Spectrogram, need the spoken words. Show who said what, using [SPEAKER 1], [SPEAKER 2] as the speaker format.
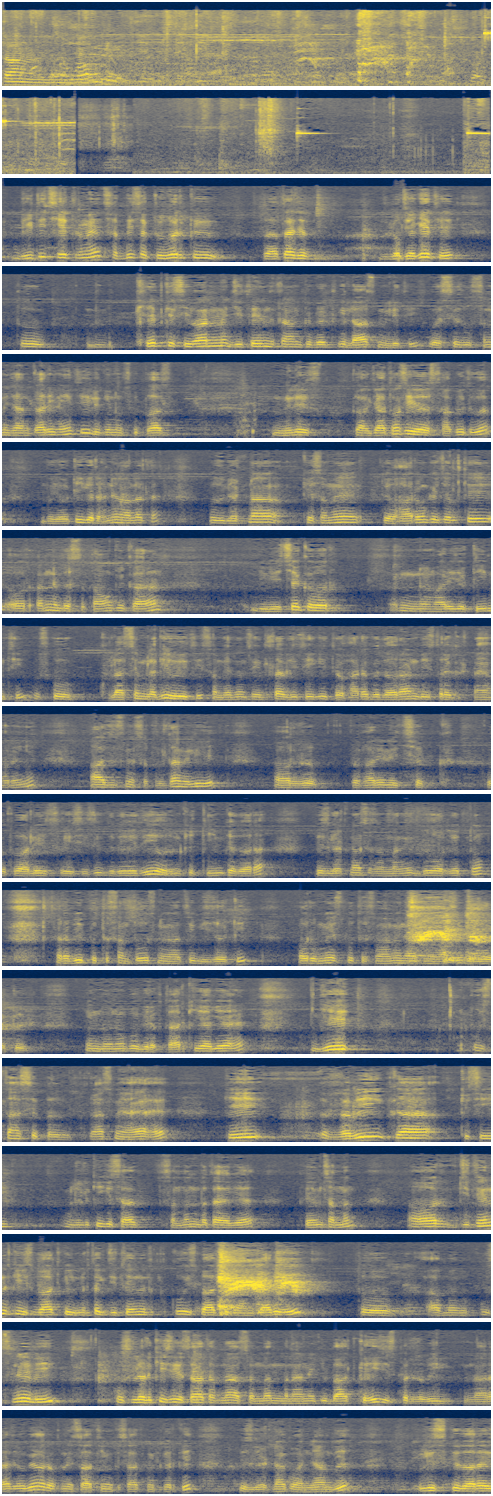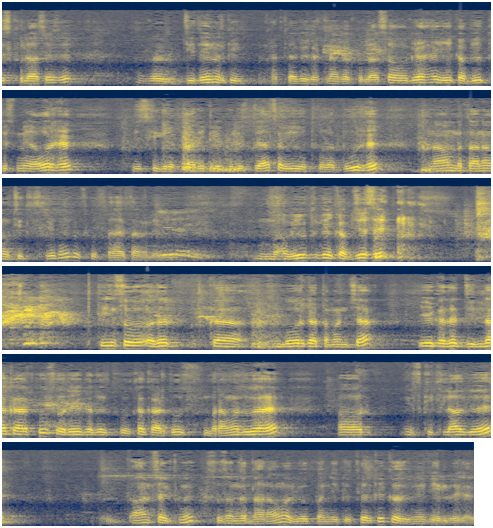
[SPEAKER 1] BT क्षेत्र में 26 अक्टूबर की प्रातः जब लोग जगे थे तो खेत के सिवान में जितेंद्र नाम के व्यक्ति की लाश मिली थी। वैसे उस समय जानकारी नहीं थी, लेकिन उसके पास मिले कागजातों से यह स्थापित हुआ। भुजौटी का रहने वाला था। उस घटना के समय त्योहारों के चलते और अन्य व्यस्तताओं के कारण विवेचक और हमारी जो टीम थी, उसको खुलासे में लगी हुई थी। संवेदनशीलता भी थी कि त्योहारों के दौरान भी इस तरह घटनाएँ हो रही हैं। आज उसमें सफलता मिली है और प्रभारी निरीक्षक कोतवाली श्री शिशि द्विवेदी और उनकी टीम के द्वारा इस घटना से संबंधित दो अभियुक्तों, रवि पुत्र संतोष निवासी, भिजोटी और उमेश पुत्र स्वामीनाथ निवासी, भिजोटी। इन दोनों को गिरफ़्तार किया गया है। ये पूछताछ से प्रकाश में आया है कि रवि का किसी लड़की के साथ संबंध बताया गया, प्रेम संबंध, और जितेंद्र की इस बात की, मृतक जितेंद्र को इस बात की जानकारी हुई तो अब उसने भी उस लड़की के साथ अपना संबंध बनाने की बात कही, जिस पर रवि नाराज़ हो गया और अपने साथियों के साथ मिलकर के इस घटना को अंजाम दिया। पुलिस के द्वारा इस खुलासे से जितेंद्र की हत्या की घटना का खुलासा हो गया है। एक अभियुक्त इसमें और है, जिसकी गिरफ्तारी के लिए पुलिस प्रयास, अभी वो थोड़ा दूर है। नाम बताना उचित इसलिए नहीं उसको सहायता मिलेगी अभियुक्त के कब्जे से 300 अदद का बोर का तमंचा, एक अदद ज़िंदा कारतूस और एक अदद खोखा कारतूस बरामद हुआ है और इसके खिलाफ जो है, आर्म्स एक्ट में सुसंगत धाराओं में अभियोग पंजीकृत करके कल जेल भेजा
